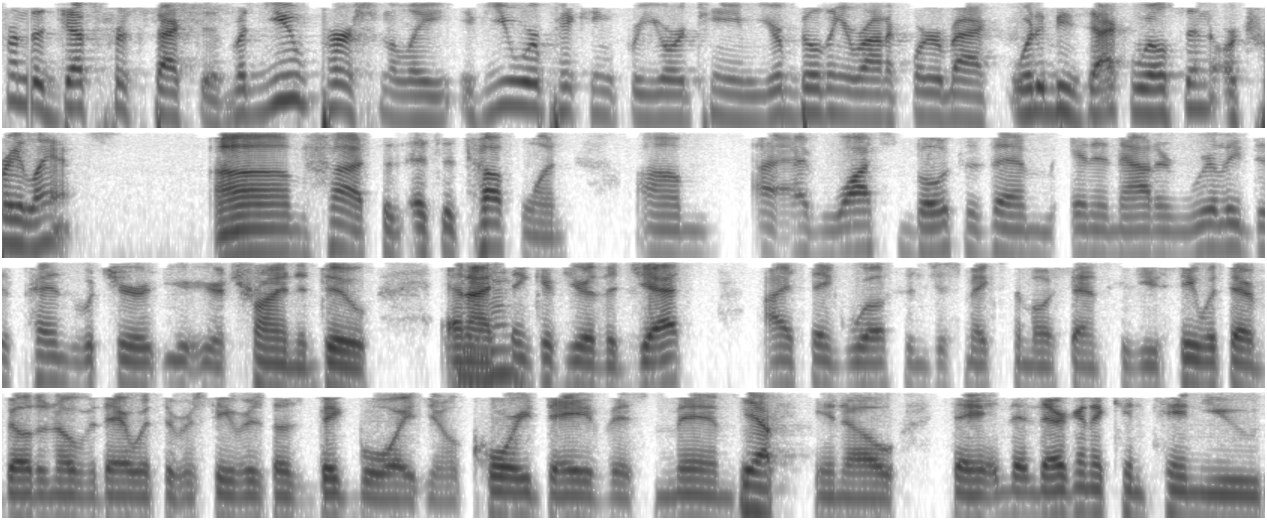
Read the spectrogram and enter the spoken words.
from the Jets perspective, but you personally, if you were picking for your team, you're building around a quarterback, would it be Zach Wilson or Trey Lance? Um, huh, it's, a, it's a tough one. Um, I, I've watched both of them in and out. It really depends what you're you're you're trying to do. And Mhm. I think if you're the Jets, I think Wilson just makes the most sense because you see what they're building over there with the receivers, those big boys. You know, Corey Davis, Mims. Yep. You know, they- they're going to continue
